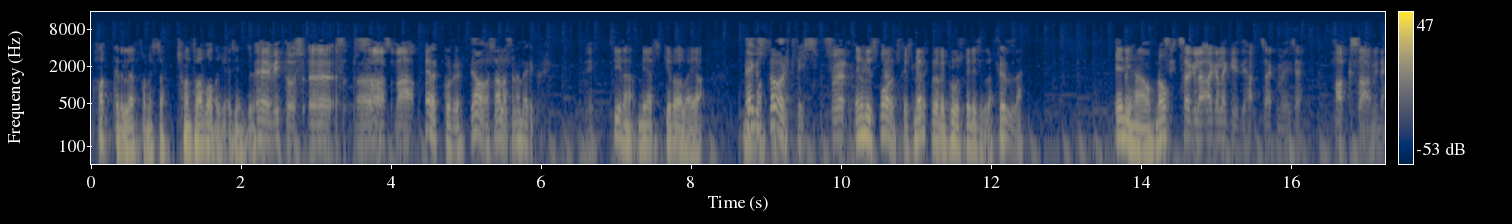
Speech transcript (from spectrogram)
Hakkerin leffa, missä John Travoltakin esiintyy. Ei vittu, s- öö, s- salasana. Mercury. Joo, salasana Mercury. Niin. Siinä mies kiroilee ja... Eikö Swordfish? Swear. Ei niin Swordfish. Mercury oli Bruce Willisillä. Kyllä. Anyhow, no Sit se on kyllä aika legiti Jackmanin se haksaaminen.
